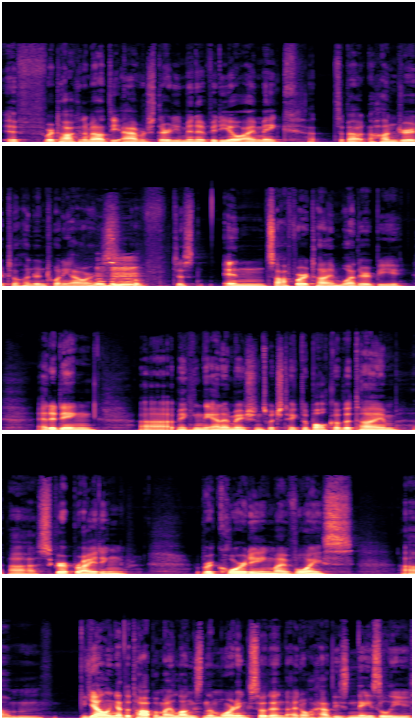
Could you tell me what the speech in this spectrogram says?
If we're talking about the average 30 minute video I make, it's about 100 to 120 hours mm-hmm. of just in software time, whether it be editing, uh, making the animations, which take the bulk of the time, uh, script writing, recording my voice. Um, yelling at the top of my lungs in the morning so then I don't have these nasally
